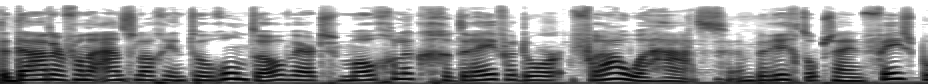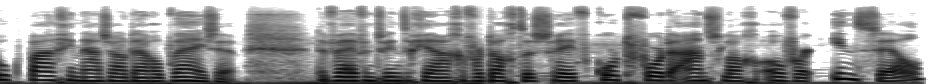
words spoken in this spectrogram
De dader van de aanslag in Toronto werd mogelijk gedreven door vrouwenhaat. Een bericht op zijn Facebookpagina zou daarop wijzen. De 25-jarige verdachte schreef kort voor de aanslag over incel...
